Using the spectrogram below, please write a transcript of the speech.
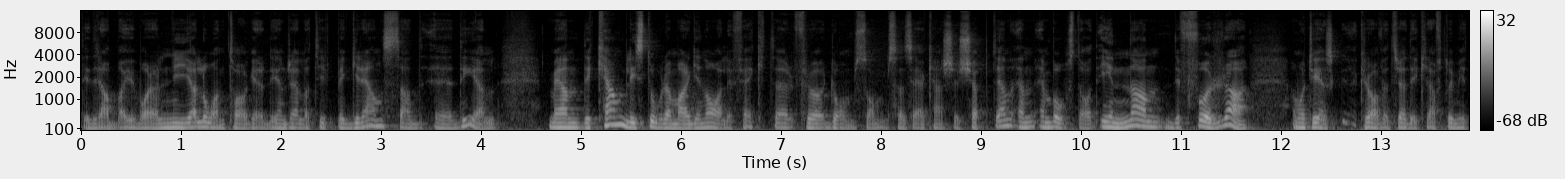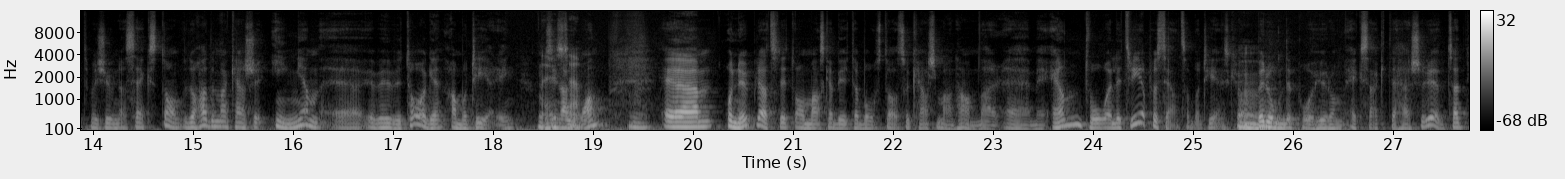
det drabbar ju bara nya låntagare, det är en relativt begränsad eh, del. Men det kan bli stora marginaleffekter för de som så att säga, kanske köpte en, en, en bostad innan det förra amorteringskravet trädde i kraft i mitten på 2016. Då hade man kanske ingen eh, överhuvudtaget amortering på Nej, sina lån. Mm. Eh, och nu plötsligt om man ska byta bostad så kanske man hamnar eh, med 1, 2 eller 3 procents amorteringskrav mm. beroende på hur de, exakt det här ser ut. Så att,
